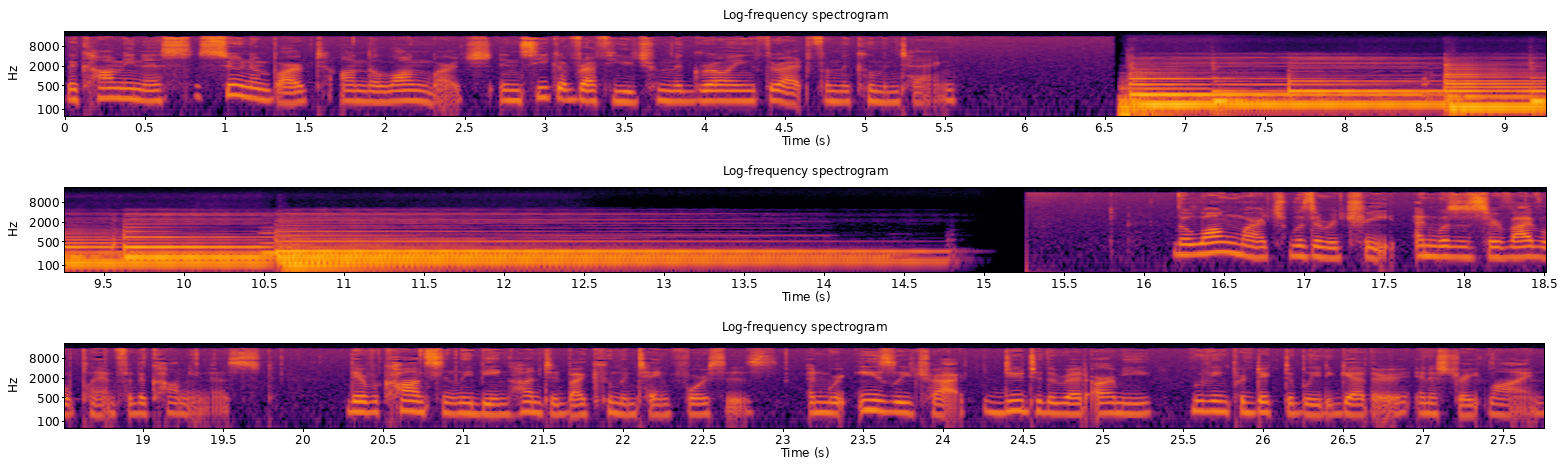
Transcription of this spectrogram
The communists soon embarked on the Long March in seek of refuge from the growing threat from the Kuomintang. Long March was a retreat and was a survival plan for the communists. They were constantly being hunted by Kuomintang forces and were easily tracked due to the Red Army moving predictably together in a straight line.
